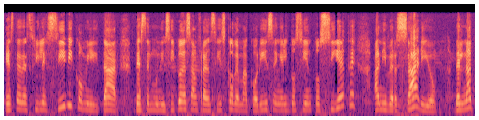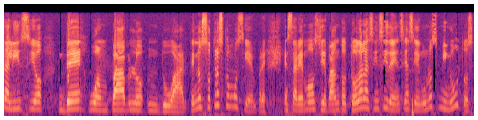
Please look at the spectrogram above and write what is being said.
este desfile cívico-militar desde el municipio de San Francisco de Macorís en el 207 aniversario del natalicio de Juan Pablo Duarte. Nosotros, como siempre, estaremos llevando todas las incidencias y en unos minutos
